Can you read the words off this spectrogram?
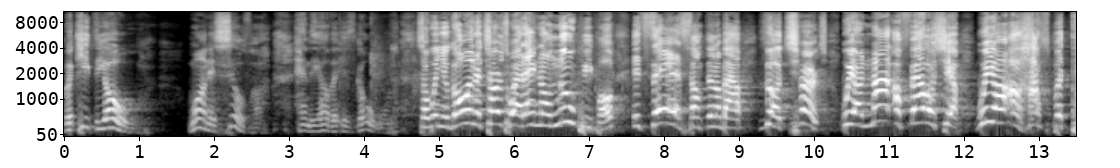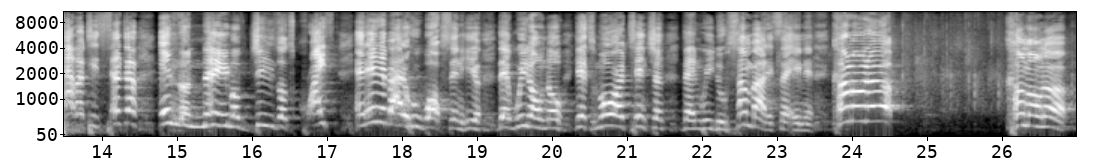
but keep the old. One is silver and the other is gold. So when you go in a church where it ain't no new people, it says something about the church. We are not a fellowship. We are a hospitality center in the name of Jesus Christ. And anybody who walks in here that we don't know gets more attention than we do. Somebody say amen. Come on up. Come on up.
